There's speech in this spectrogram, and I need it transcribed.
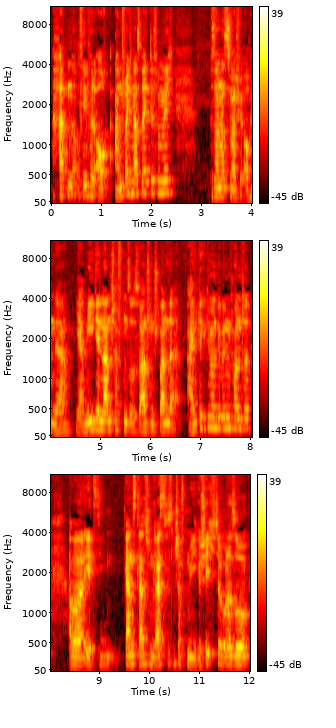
hatten auf jeden Fall auch ansprechende Aspekte für mich, besonders zum Beispiel auch in der ja, Medienlandschaft und so, es waren schon spannende Einblicke, die man gewinnen konnte. Aber jetzt die ganz klassischen Geisteswissenschaften wie Geschichte oder so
